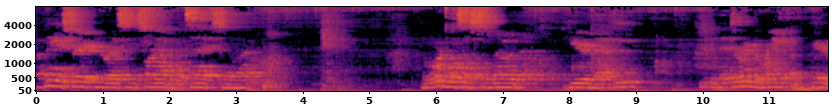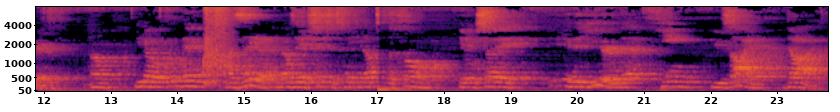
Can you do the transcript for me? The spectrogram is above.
I think it's very interesting to start out with the text. Uh, the Lord wants us to know that here that He that during the reign of Herod, um, you know, when Isaiah in Isaiah six is taken up to the throne, it will say in the year that King Uzziah died.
